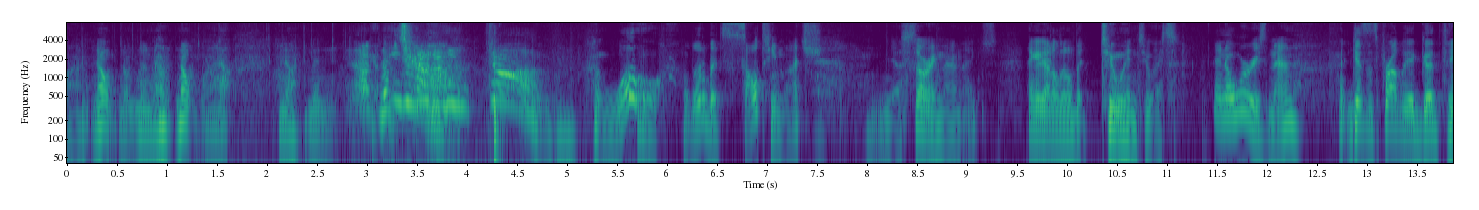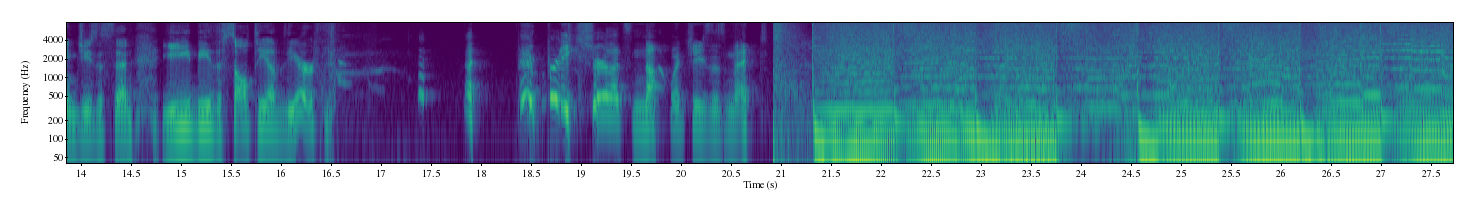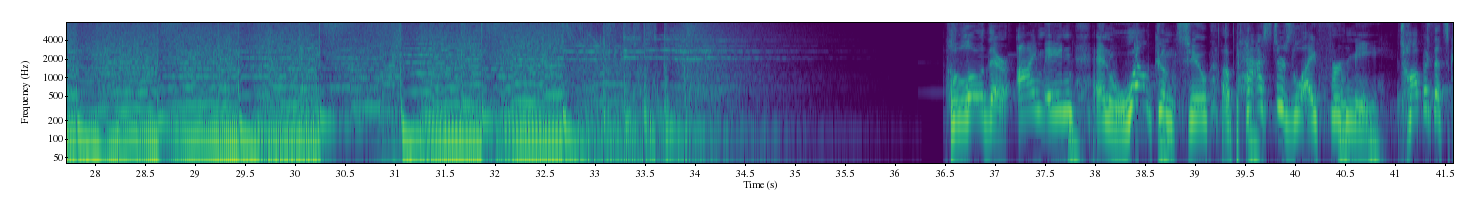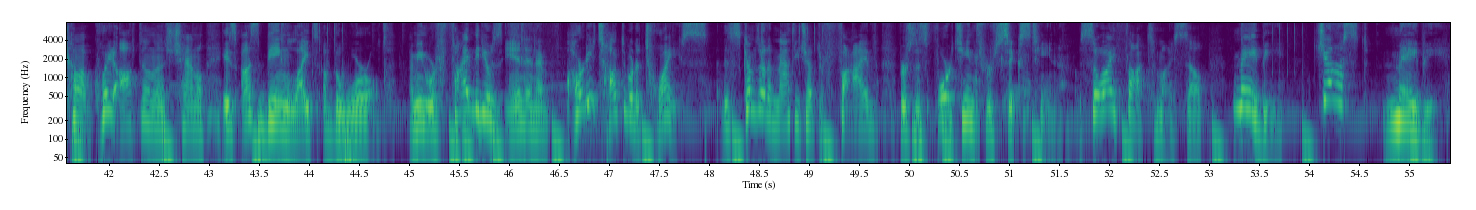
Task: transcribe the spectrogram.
on. No, no, no, no, no, no. No, no, no, no. Whoa, a little bit salty much. Yeah, sorry, man. I just think I got a little bit too into it. Hey, no worries, man. I guess it's probably a good thing Jesus said, Ye be the salty of the earth. Pretty sure that's not what Jesus meant. Hello there, I'm Aidan, and welcome to A Pastor's Life for Me. topic that's come up quite often on this channel is us being lights of the world. I mean, we're five videos in and I've already talked about it twice. This comes out of Matthew chapter 5, verses 14 through 16. So I thought to myself, maybe, just maybe,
